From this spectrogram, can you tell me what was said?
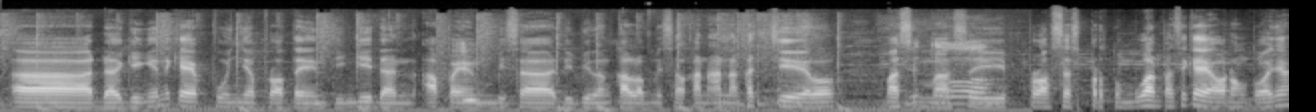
Eh, daging ini kayak punya protein tinggi dan apa yang bisa dibilang kalau misalkan anak kecil masih Betul. masih proses pertumbuhan pasti kayak orang tuanya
